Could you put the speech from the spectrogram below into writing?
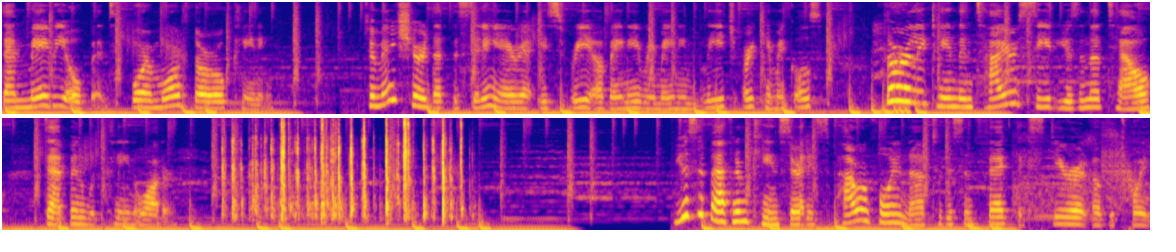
that may be opened for a more thorough cleaning. To make sure that the sitting area is free of any remaining bleach or chemicals, thoroughly clean the entire seat using a towel dampened with clean water. Use a bathroom cleanser that is powerful enough to disinfect the exterior of the toilet.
